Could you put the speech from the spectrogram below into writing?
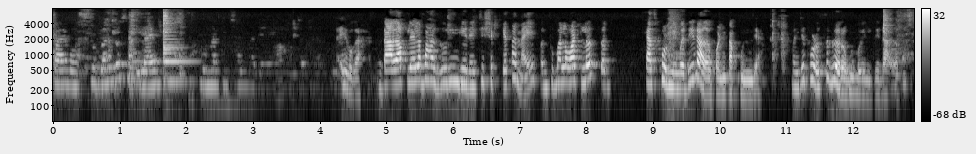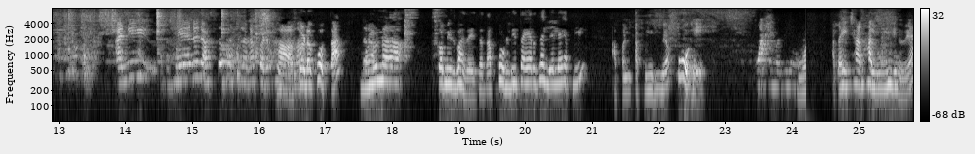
काय सुगंध सुटलाय. हे बघा डाळ आपल्याला भाजून घेण्याची शक्यता नाही पण तुम्हाला वाटलं तर ह्याच फोडणीमध्ये डाळ पण टाकून द्या. म्हणजे थोडस गरम होईल ती डाळ. आणि हे आहे ना जास्त भाजलं ना कडक हा होतं ना. कडक होता. म्हणून अं, कमीच भाजायचं. आता फोडणी तयार झालेली आहे आपली. आपण टाकून घेऊया पोहे. वाटीमध्ये आता हे छान हलवून घेऊया.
